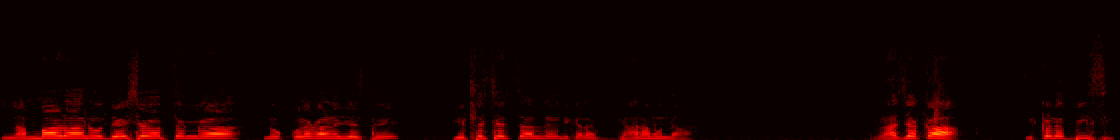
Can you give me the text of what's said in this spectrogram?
లంబాడాను దేశవ్యాప్తంగా నువ్వు కులగాన చేస్తే ఎట్లా చేర్చాలనే నీకు ఏమైనా జ్ఞానం ఉందా? రజక ఇక్కడ బీసీ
